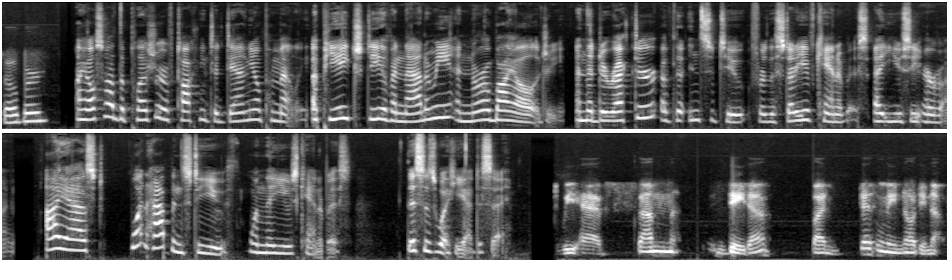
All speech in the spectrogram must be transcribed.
sober. I also had the pleasure of talking to Daniel Piomelli, a PhD of anatomy and neurobiology, and the director of the Institute for the Study of Cannabis at UC Irvine. I asked, What happens to youth when they use cannabis? This is what he had to say. We have some data, but definitely not enough.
